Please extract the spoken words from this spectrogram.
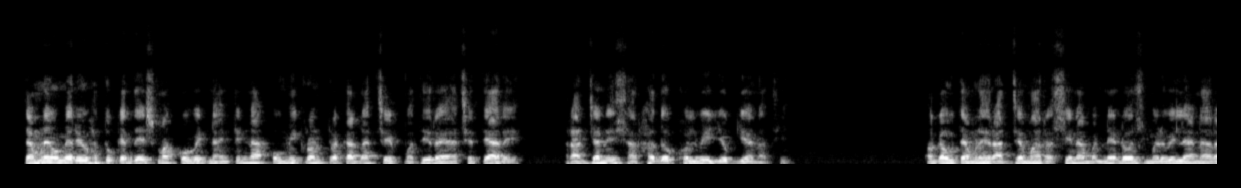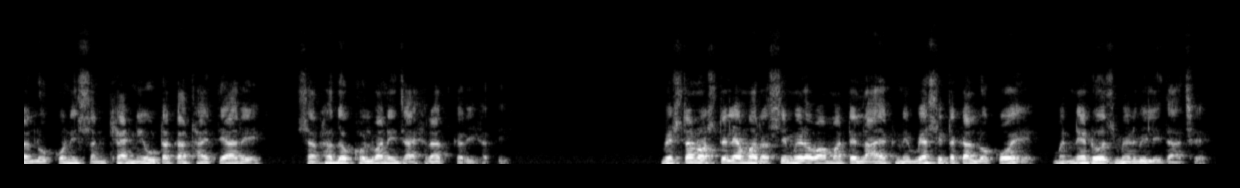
તેમણે ઉમેર્યું હતું કે દેશમાં કોવિડ નાઇન્ટીનના ઓમિક્રોન પ્રકારના ચેપ વધી રહ્યા છે ત્યારે રાજ્યની સરહદો ખોલવી યોગ્ય નથી. અગાઉ તેમણે રાજ્યમાં રસીના બંને ડોઝ મેળવી લેનારા લોકોની સંખ્યા નેવું ટકા થાય ત્યારે સરહદો ખોલવાની જાહેરાત કરી હતી. વેસ્ટર્ન ઓસ્ટ્રેલિયામાં રસી મેળવવા માટે લાયક નેવ્યાસી ટકા લોકોએ બંને ડોઝ મેળવી લીધા છે.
